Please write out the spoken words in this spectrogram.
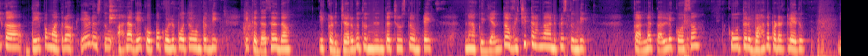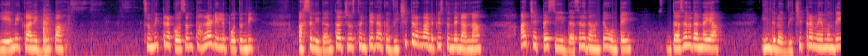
ఇక దీప మాత్రం ఏడుస్తూ అలాగే కుప్ప కూలిపోతూ ఉంటుంది. ఇక దశరథ ఇక్కడ జరుగుతుందంతా చూస్తూ ఉంటే నాకు ఎంతో విచిత్రంగా అనిపిస్తుంది. కన్న తల్లి కోసం కూతురు బాధపడట్లేదు. ఏమీ కాని దీప సుమిత్ర కోసం తల్లడిల్లిపోతుంది. అసలు ఇదంతా చూస్తుంటే నాకు విచిత్రంగా అనిపిస్తుంది నాన్న అని చెప్పేసి దశరథ అంటూ ఉంటే దశరథన్నయ్య ఇందులో విచిత్రం ఏముంది?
